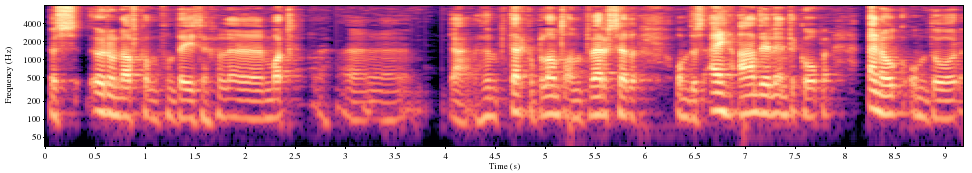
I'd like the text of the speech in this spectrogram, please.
Dus Euronav kan van deze uh, markt uh, ja, hun sterke balans aan het werk zetten om dus eigen aandelen in te kopen. En ook om door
